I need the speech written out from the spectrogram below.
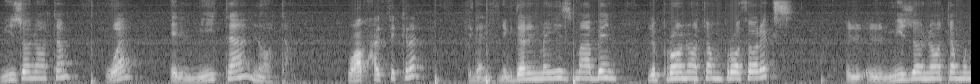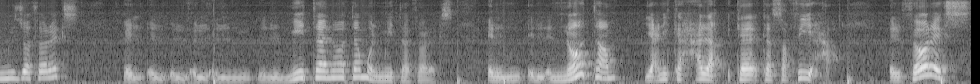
mesonotum وال metanotum واضحة الفكرة؟ إذا نقدر نميز ما بين البرونوتم بروثوركس الميزونوتم والميزوثوركس الميتانوتم والميتاثوركس النوتم يعني كحلق كصفيحة. ال thorax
